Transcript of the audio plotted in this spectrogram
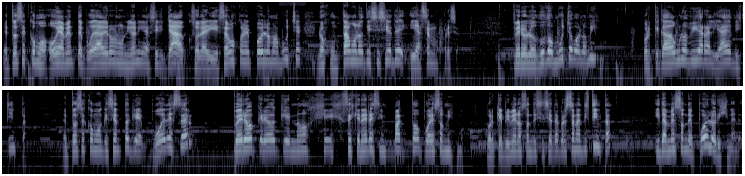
Entonces como obviamente puede haber una unión y decir, ya, solaricemos con el pueblo mapuche, nos juntamos los 17 y hacemos presión. Pero lo dudo mucho por lo mismo. Porque cada uno vive realidades distintas. Entonces como que siento que puede ser, pero creo que no se genera ese impacto por eso mismo. Porque primero son 17 personas distintas y también son de pueblo originario.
